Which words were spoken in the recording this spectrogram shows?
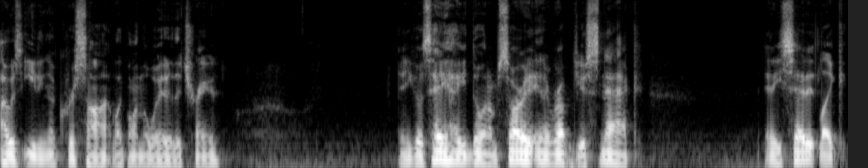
I was eating a croissant like on the way to the train." And he goes, "Hey, how you doing? I'm sorry to interrupt your snack." And he said it like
